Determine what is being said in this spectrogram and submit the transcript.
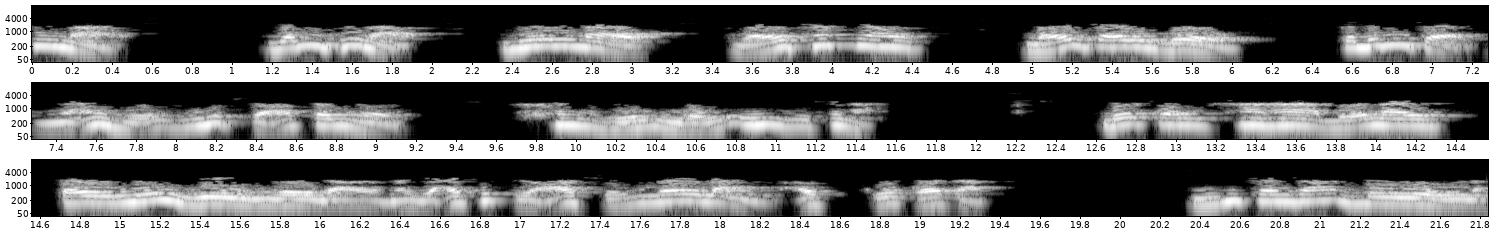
thứ nào giống thứ nào, như nào, vẽ khác nhau, mỗi cây đều có đứng kèm nhãn hiệu viết rõ tên người, không hiểu ngụ ý như thế nào. Đứa con ha ha bữa nay tôi muốn vì người đời mà giải thích rõ sự mê lầm ở của cõi trần. Những cái đó đều là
